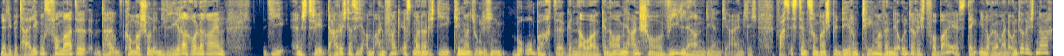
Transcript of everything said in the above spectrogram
Ja, die Beteiligungsformate, da kommen wir schon in die Lehrerrolle rein die entsteht dadurch, dass ich am Anfang erstmal dadurch die Kinder und Jugendlichen beobachte, genauer, genauer mir anschaue, wie lernen die denn die eigentlich? Was ist denn zum Beispiel deren Thema, wenn der Unterricht vorbei ist? Denken die noch über meinen Unterricht nach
